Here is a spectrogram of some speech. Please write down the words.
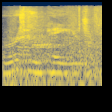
Rampage.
